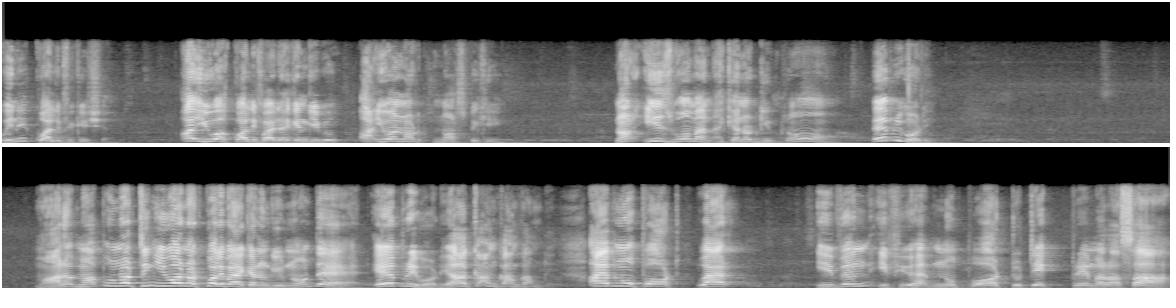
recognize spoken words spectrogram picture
any qualification. Ah, you are qualified, I can give you. Ah, you are not, not speaking. Not is woman, I cannot give. No, everybody. Maharaj Mahaprabhu not think you are not qualified, I cannot give. Not that. Everybody. Ah, come, come, come. I have no pot where even if you have no pot to take prema rasa,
